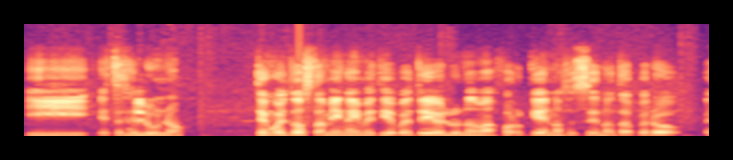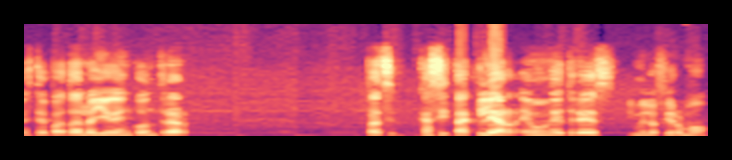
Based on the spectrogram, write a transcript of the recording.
Y este es el 1. Tengo el 2 también ahí metido, pero el 1 más porque no sé si se nota, pero este pata lo llegué a encontrar casi taclear en un E3 y me lo firmó.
